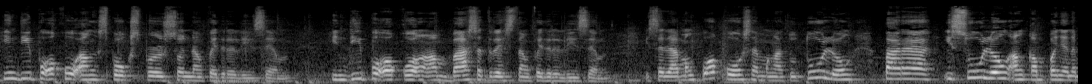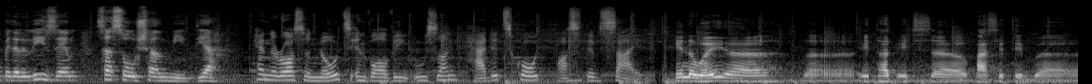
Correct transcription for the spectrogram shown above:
Hindi po ako ang spokesperson ng federalism. Hindi po ako ang ambassadress ng federalism. Isa lamang po ako sa mga tutulong para isulong ang kampanya ng federalism sa social media. Generoso notes involving Uzon had its quote positive side. In a way, uh, uh, it had its uh, positive uh,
